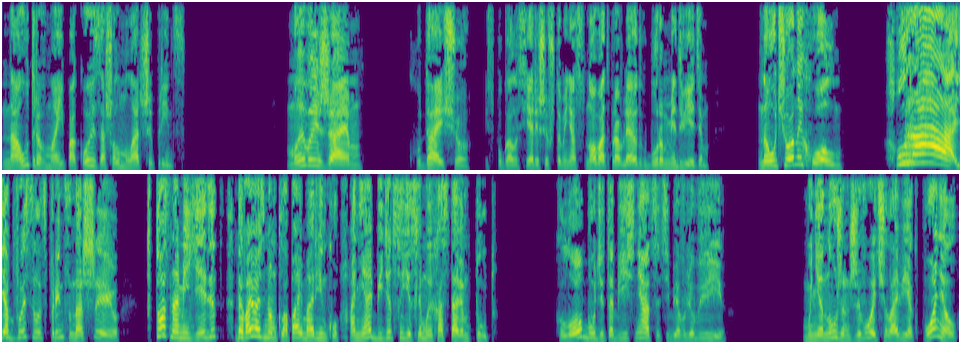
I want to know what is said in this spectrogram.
На утро в мои покои зашел младший принц. «Мы выезжаем!» «Куда еще?» — испугалась я, решив, что меня снова отправляют к бурым медведям. «На ученый холм!» «Ура!» — я бросилась принцу на шею. «Кто с нами едет? Давай возьмем Клопа и Маринку. Они обидятся, если мы их оставим тут». «Кло будет объясняться тебе в любви». «Мне нужен живой человек, понял?»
